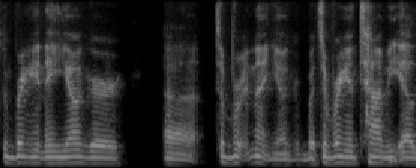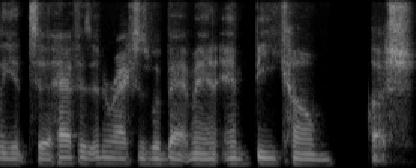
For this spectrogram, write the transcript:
to bring in a younger, uh, to bring not younger, but to bring in Tommy Elliot to have his interactions with Batman and become Hush.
